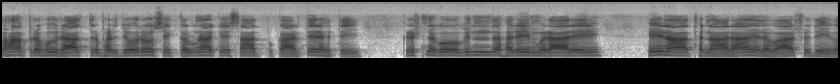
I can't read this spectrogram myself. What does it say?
महाप्रभु रात्र भर जोरों से करुणा के साथ पुकारते रहते। कृष्ण गोविंद हरे मुरारे, हे नाथ नारायण वासुदेव।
